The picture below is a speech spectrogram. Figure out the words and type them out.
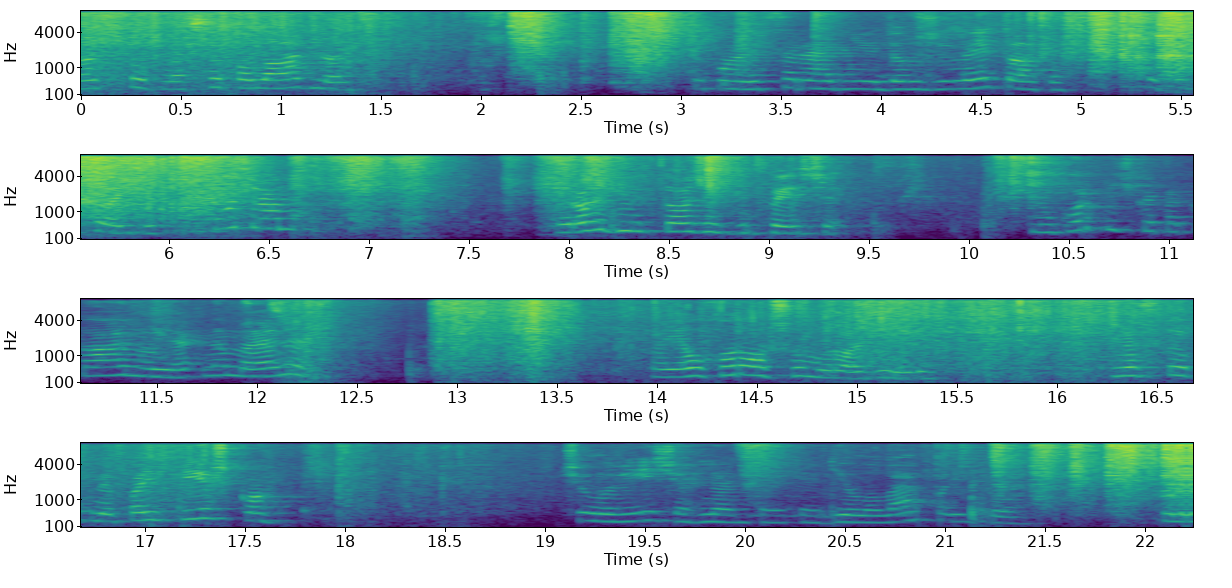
Наступна шоколадна. Такої середньої довжини також. З хутром. Розмір теж не пише. Ну, курточка така, ну, як на мене. А я у хорошому розмірі. Наступне пальтішко. Чоловіче, гляньте, яке ділове пальто. Воно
